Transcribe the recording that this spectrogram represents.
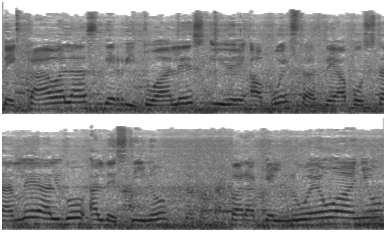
de cábalas, de rituales y de apuestas, de apostarle algo al destino para que el nuevo año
